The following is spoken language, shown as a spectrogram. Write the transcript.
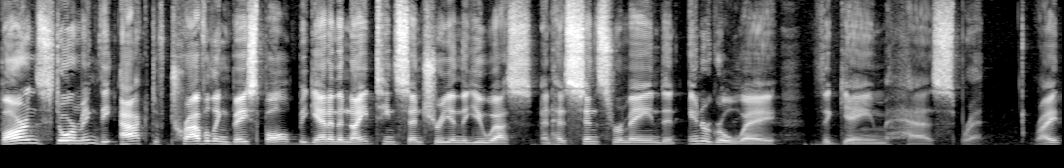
Barnstorming, the act of traveling baseball, began in the 19th century in the U.S. and has since remained an integral way the game has spread, right?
